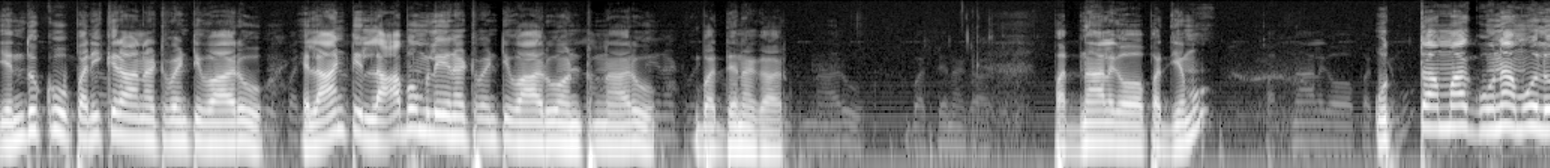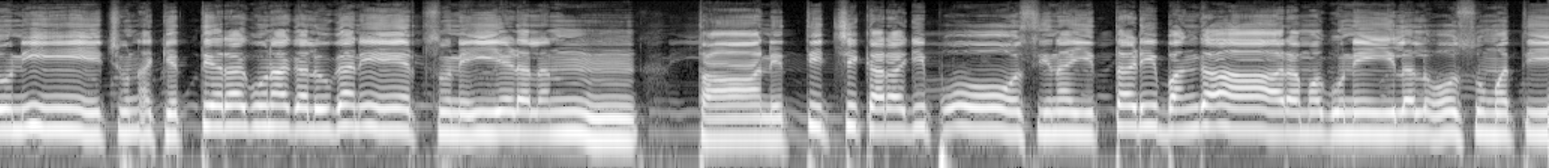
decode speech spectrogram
ఎందుకు పనికిరానటువంటి వారు ఎలాంటి లాభం లేనటువంటి వారు అంటున్నారు బద్దెన గారు. పద్నాలుగవ పద్యము. ఉత్తమ గుణములు నీచున కెత్తెర గుణగలుగ నేర్చు నెయ్యడలన్ తానెత్తిచ్చి కరగిపోసిన ఇత్తడి బంగారమగు నెయ్యిలలో సుమతి.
